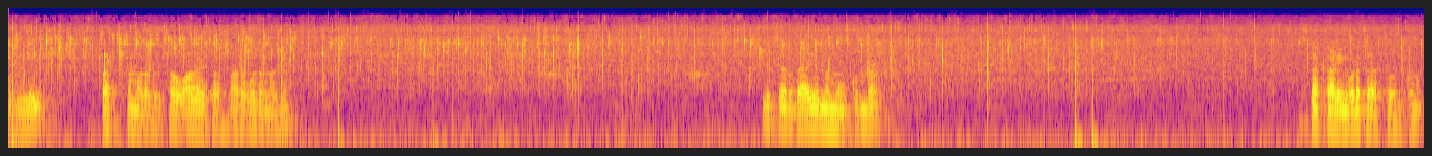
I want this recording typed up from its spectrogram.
ഉള്ളി പച്ചമുളക് സവാള കേട്ടോ വറവിടുന്നത്. ഇത് ചെറുതായി ഒന്ന് മൂക്കുമ്പോൾ തക്കാളിയും കൂടെ ചേർത്ത് കൊടുക്കണം.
